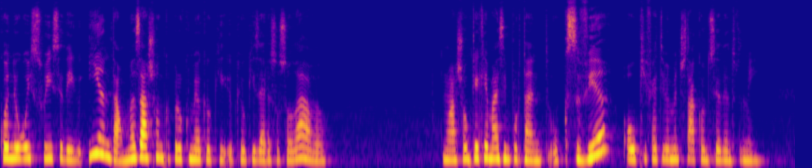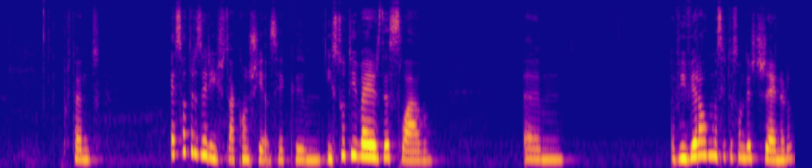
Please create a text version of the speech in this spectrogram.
Quando eu ouço isso, eu digo, e então? Mas acham que para eu comer o que eu, o que eu quiser eu sou saudável? Não acham que é que é mais importante? O que se vê ou o que efetivamente está a acontecer dentro de mim? Portanto, é só trazer isto à consciência que, e se tu estiveres desse lado, um, a viver alguma situação deste género,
